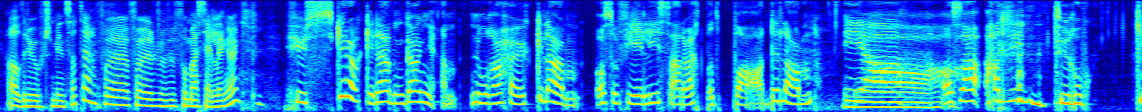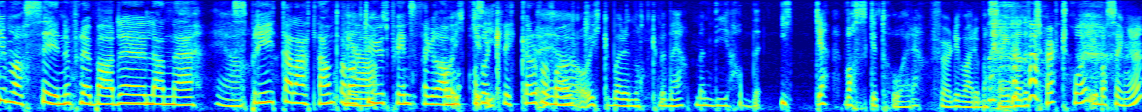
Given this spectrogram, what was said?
jeg har aldri gjort som innsatt, jeg, for, for, for meg selv engang. Husker dere den gangen Nora Haukeland og Sofie Elise hadde vært på et badeland? Ja. Og så hadde de Drukket masse inne på det badelandet. Ja. Sprit eller et eller annet, og lagt Ja. det ut på Instagram. Og Og, så klikker det for Ja, folk. og ikke bare nok med det, men de hadde ikke vasket håret før de var i bassenget. De hadde tørt hår i bassenget,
